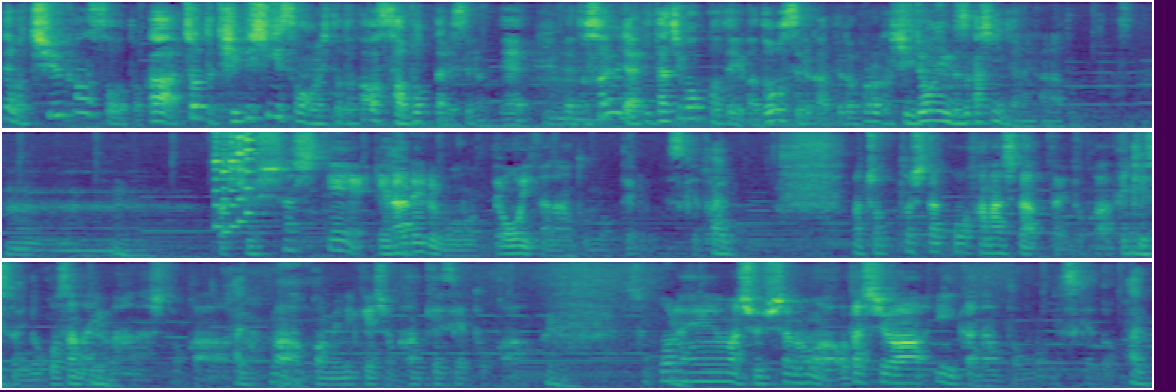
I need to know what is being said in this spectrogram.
でも中間層とか、ちょっと厳しい層の人とかはサボったりするんで、うん。えっと、そういう意味ではいたちごっこというか、どうするかっていうところが非常に難しいんじゃないかなと思ってます。うんうん。まあ出社して得られるものって多いかなと思ってるんですけど、はい。まあ、ちょっとしたこう話だったりとかテキストに残さないような話とか、はいまあ、コミュニケーション関係性とか、うんそこら辺は出社の方が私はいいかなと思うんですけど、はい。そ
